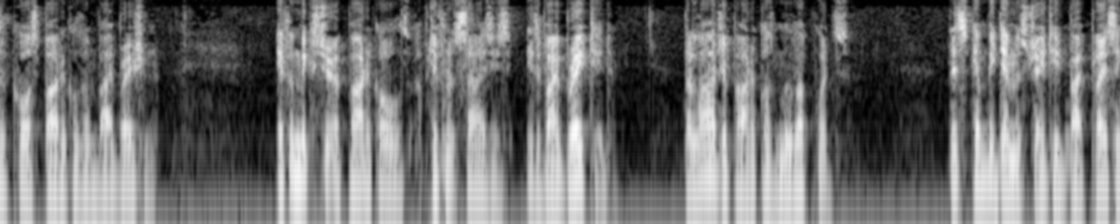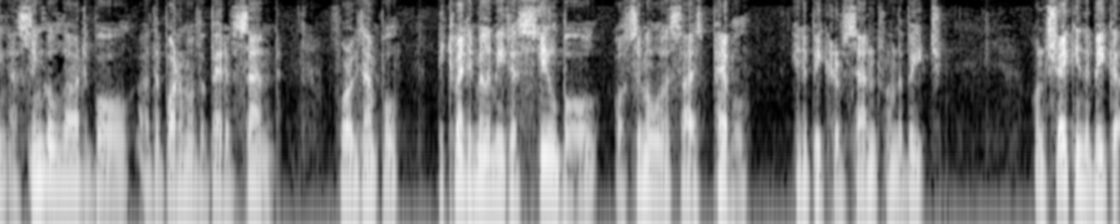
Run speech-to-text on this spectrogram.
of coarse particles on vibration. If a mixture of particles of different sizes is vibrated, the larger particles move upwards. This can be demonstrated by placing a single large ball at the bottom of a bed of sand, for example a 20 mm steel ball or similar sized pebble in a beaker of sand from the beach. On shaking the beaker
